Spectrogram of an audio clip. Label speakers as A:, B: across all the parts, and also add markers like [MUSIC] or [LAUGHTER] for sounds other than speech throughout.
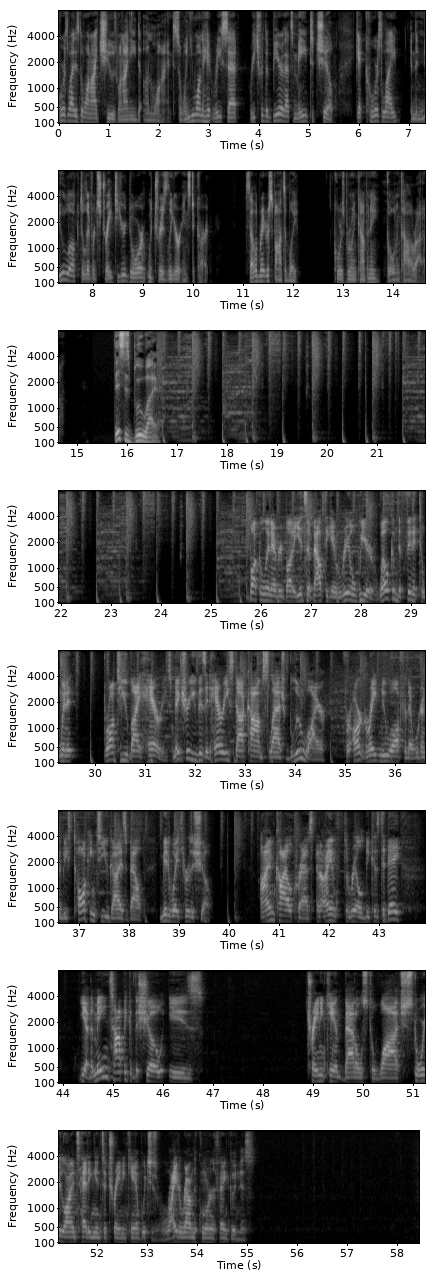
A: Coors Light is the one I choose when I need to unwind. So when you want to hit reset, reach for the beer that's made to chill. Get Coors Light in the new look delivered straight to your door with Drizzly or Instacart. Celebrate responsibly. Coors Brewing Company, Golden, Colorado.
B: This is Blue Wire.
C: Buckle in, everybody. It's about to get real weird. Welcome to Fin It to Win It, brought to you by Harry's. Make sure you visit harrys.com slash bluewire for our great new offer that we're going to be talking to you guys about midway through the show. I'm Kyle Crabbs, and I am thrilled because today, yeah, the main topic of the show is training camp battles to watch, storylines heading into training camp, which is right around the corner, thank goodness.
